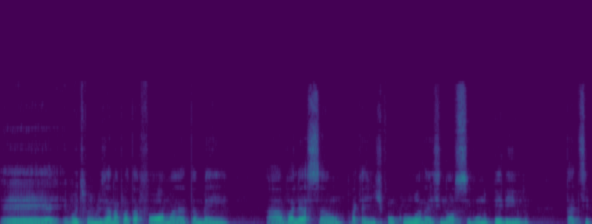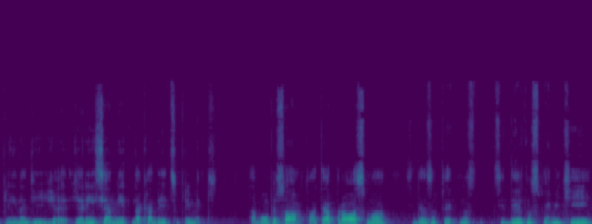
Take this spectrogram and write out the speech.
É, eu vou disponibilizar na plataforma né, também a avaliação para que a gente conclua né, esse nosso segundo período da disciplina de gerenciamento da cadeia de suprimentos. Tá bom, pessoal? Então, até a próxima, se Deus nos, se Deus nos permitir.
